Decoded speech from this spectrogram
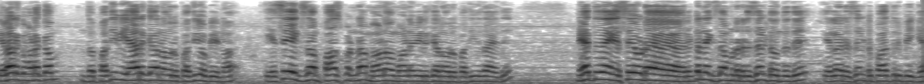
எல்லாருக்கும் வணக்கம். இந்த பதிவு யாருக்கான ஒரு பதிவு அப்படின்னா எஸ்ஏ எக்ஸாம் பாஸ் பண்ணால் மாணவ மாணவிகளுக்கான ஒரு பதிவு தான் இது. நேற்று தான் எஸ்ஏயோட ரிட்டன் எக்ஸாமோட ரிசல்ட் வந்தது. எல்லா ரிசல்ட் பார்த்துருப்பீங்க.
